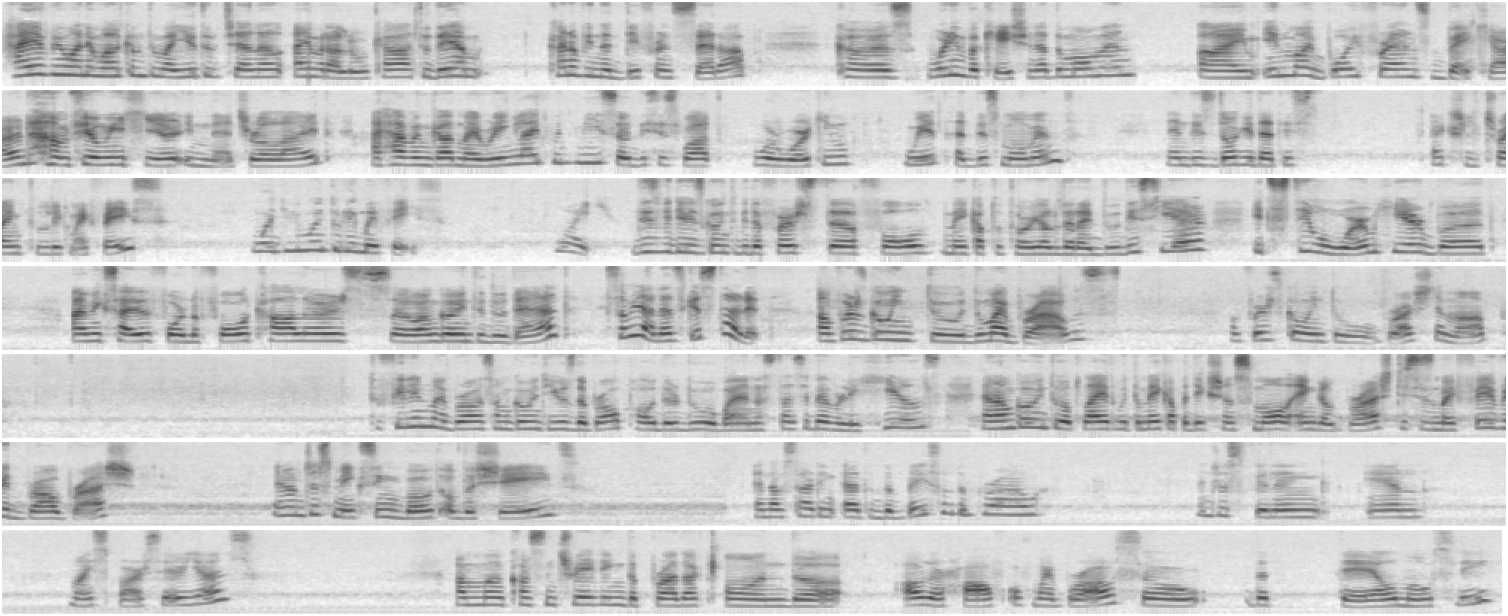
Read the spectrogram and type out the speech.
Hi everyone and welcome to my YouTube channel. I'm Raluca. Today I'm kind of in a different setup because we're in vacation at the moment. I'm in my boyfriend's backyard. I'm filming here in natural light. I haven't got my ring light with me so this is what we're working with at this moment. And this doggy that is actually trying to lick my face. Why do you want to lick my face? Why? This video is going to be the first uh, fall makeup tutorial that I do this year. It's still warm here, but I'm excited for the fall colors, so I'm going to do that. So yeah, let's get started. I'm first going to do my brows. I'm first going to brush them up. To fill in my brows, I'm going to use the Brow Powder Duo by Anastasia Beverly Hills and I'm going to apply it with the Makeup Addiction Small Angle Brush. This is my favorite brow brush and I'm just mixing both of the shades. And I'm starting at the base of the brow and just filling in my sparse areas. I'm uh, concentrating the product on the outer half of my brow so the tail mostly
